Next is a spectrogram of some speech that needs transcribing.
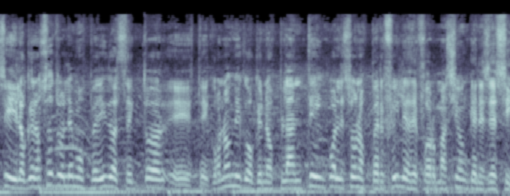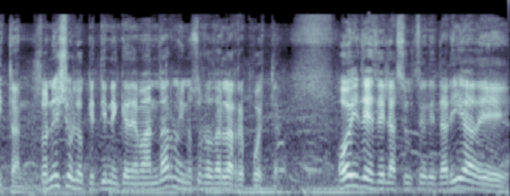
Sí, lo que nosotros le hemos pedido al sector este, económico que nos planteen cuáles son los perfiles de formación que necesitan. Son ellos los que tienen que demandarnos y nosotros dar la respuesta. Hoy desde la Subsecretaría de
